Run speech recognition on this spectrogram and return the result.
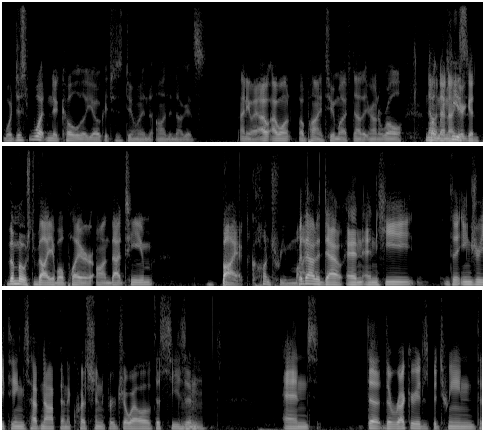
what just what Nikola Jokic is doing on the Nuggets. Anyway, I, I won't opine too much now that you're on a roll. No, but, no, like, no, he's you're good. The most valuable player on that team by a country mile. Without a doubt. And and he the injury things have not been a question for Joel this season. Mm-hmm. And the the records between the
